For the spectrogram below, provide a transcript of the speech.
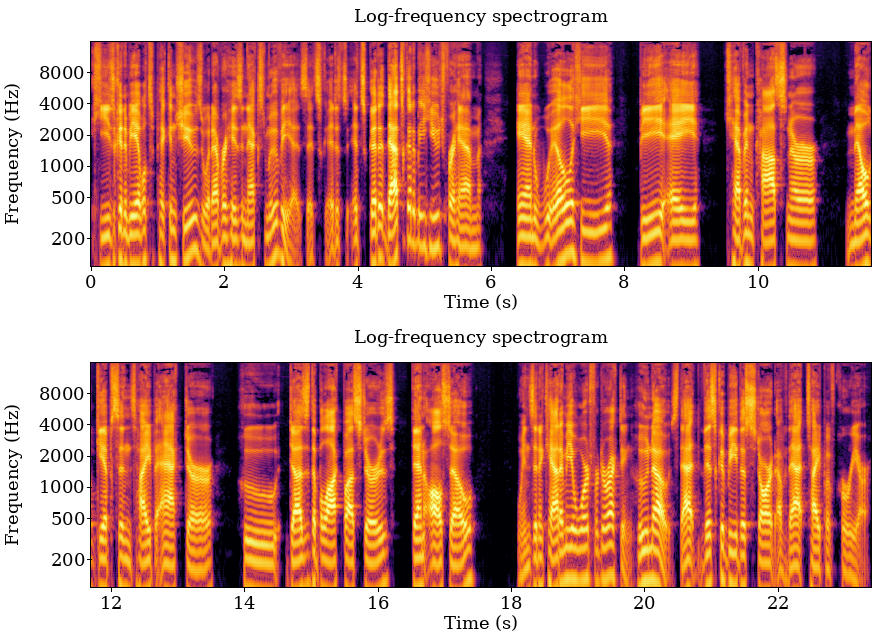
he's going to be able to pick and choose whatever his next movie is. It's it's it's good. That's going to be huge for him. And will he be a Kevin Costner, Mel Gibson type actor who does the blockbusters, then also wins an Academy Award for directing? Who knows? That this could be the start of that type of career.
